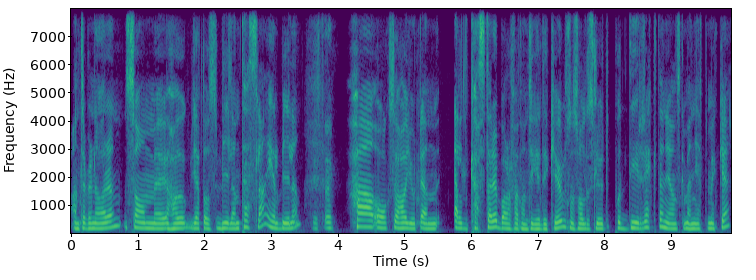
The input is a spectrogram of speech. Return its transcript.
entreprenören som eh, har gett oss bilen Tesla, elbilen, han också har gjort en eldkastare bara för att han tycker det är kul som sålde slut på direkten. Jag önskar mig jättemycket.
